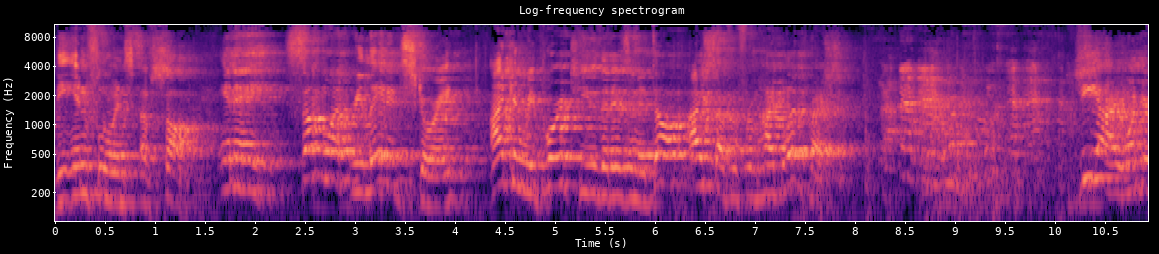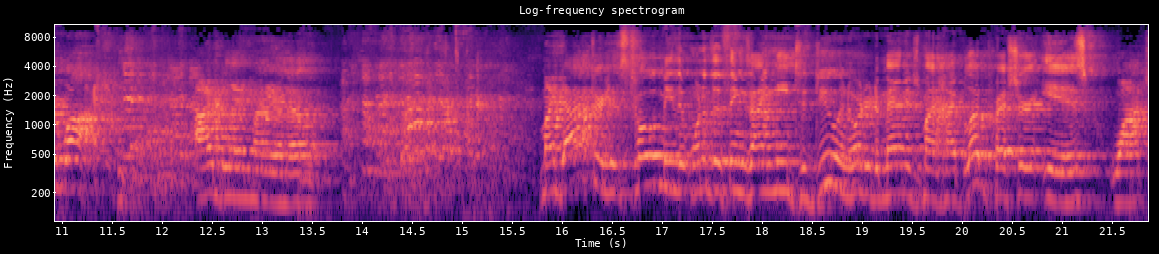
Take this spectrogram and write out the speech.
the influence of salt. In a somewhat related story, I can report to you that as an adult, I suffer from high blood pressure. Gee, I wonder why. I blame my Evelyn. My doctor has told me that one of the things I need to do in order to manage my high blood pressure is watch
